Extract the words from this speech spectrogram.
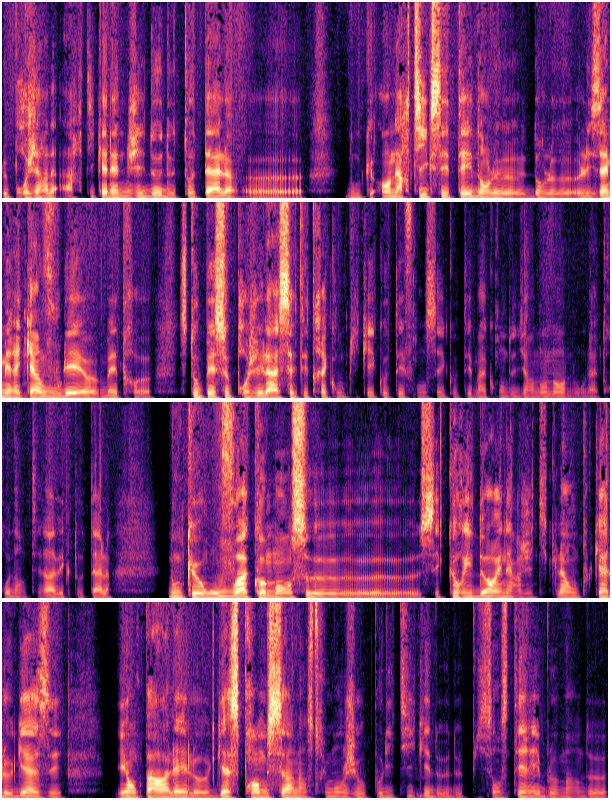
le projet Article NG2 de Total, euh, donc en Arctique, c'était dans le, dans le, les Américains voulaient euh, mettre, stopper ce projet-là. C'était très compliqué côté français, côté Macron, de dire non, non, on a trop d'intérêt avec Total. Donc on voit comment ce, ces corridors énergétiques-là, en tout cas le gaz et et en parallèle, euh, Gazprom, c'est un instrument géopolitique et de, puissance terrible aux mains de,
